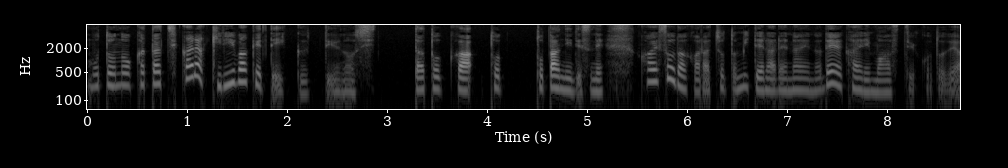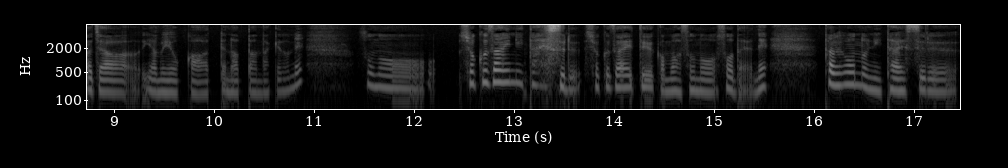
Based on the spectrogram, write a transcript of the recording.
元の形から切り分けていくっていうのを知ったとか、と、途端にですね、かわいそうだからちょっと見てられないので帰りますっていうことで、あ、じゃあやめようかってなったんだけどね、その、食材に対する、食材というか、まあその、そうだよね。食べ物に対する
